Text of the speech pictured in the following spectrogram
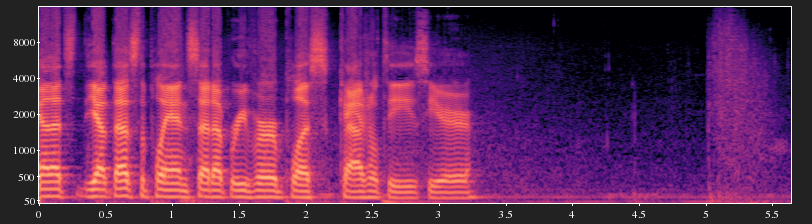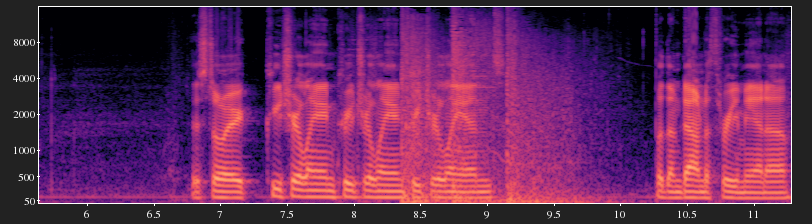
Yeah, that's yeah, that's the plan. Set up reverb plus casualties here. Destroy creature land, creature land, creature land. Put them down to three mana.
